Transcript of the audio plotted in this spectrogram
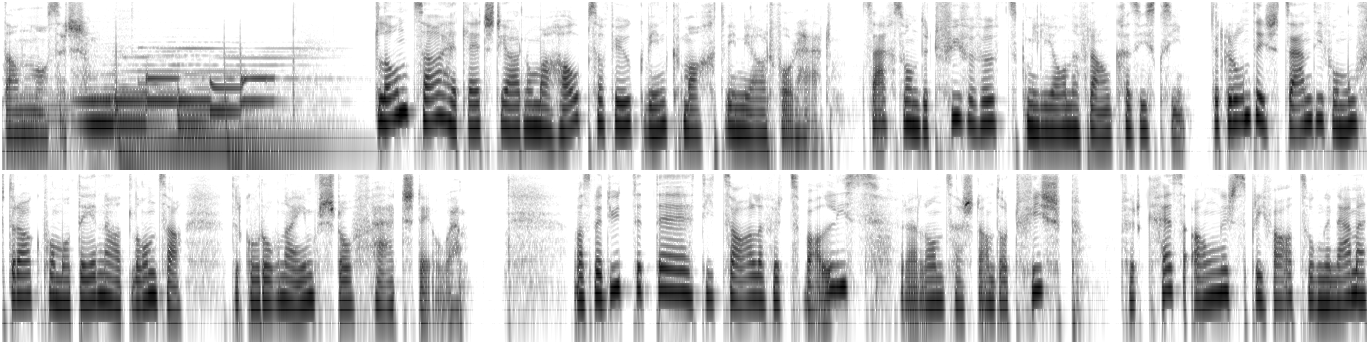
Dan Moser. Die Lonza hat letztes Jahr nur halb so viel Gewinn gemacht wie im Jahr vorher. 655 Millionen Franken waren es. Der Grund ist das Ende des Auftrags von Moderna an Lonza, den Corona-Impfstoff herzustellen. Was bedeuten denn die Zahlen für das Wallis, für den Lonza-Standort Fischb? Für kein anderes privates Unternehmen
